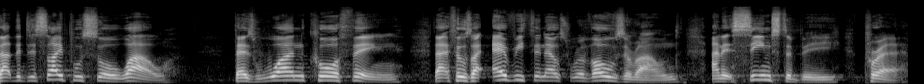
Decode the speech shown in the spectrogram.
that the disciples saw wow, there's one core thing that feels like everything else revolves around, and it seems to be prayer.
